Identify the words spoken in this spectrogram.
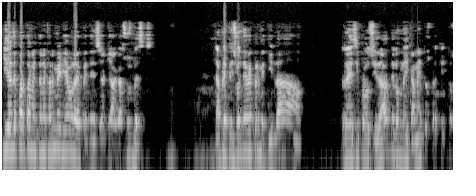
y del departamento de enfermería o la dependencia que haga sus veces. La prescripción debe permitir la reciprocidad de los medicamentos prescritos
